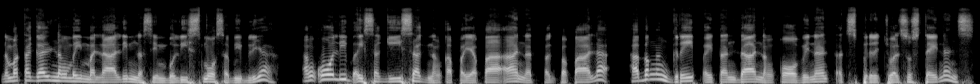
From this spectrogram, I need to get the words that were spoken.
na matagal nang may malalim na simbolismo sa Biblia. Ang olive ay sagisag ng kapayapaan at pagpapala, habang ang grape ay tanda ng covenant at spiritual sustenance.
